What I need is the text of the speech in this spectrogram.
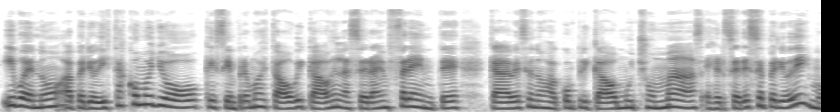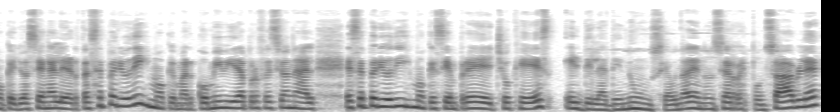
Y bueno, a periodistas como yo, que siempre hemos estado ubicados en la acera enfrente, cada vez se nos ha complicado mucho más ejercer ese periodismo que yo hacía en alerta, ese periodismo que marcó mi vida profesional, ese periodismo que siempre he hecho, que es el de la denuncia, una denuncia responsable,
